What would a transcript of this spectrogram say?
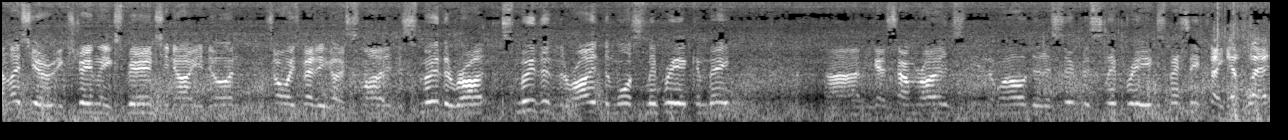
unless you're extremely experienced, you know what you're doing. It's always better to go slow. The smoother smoother the road, the more slippery it can be. Um, you get some roads in the world that are super slippery, especially if they get wet.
